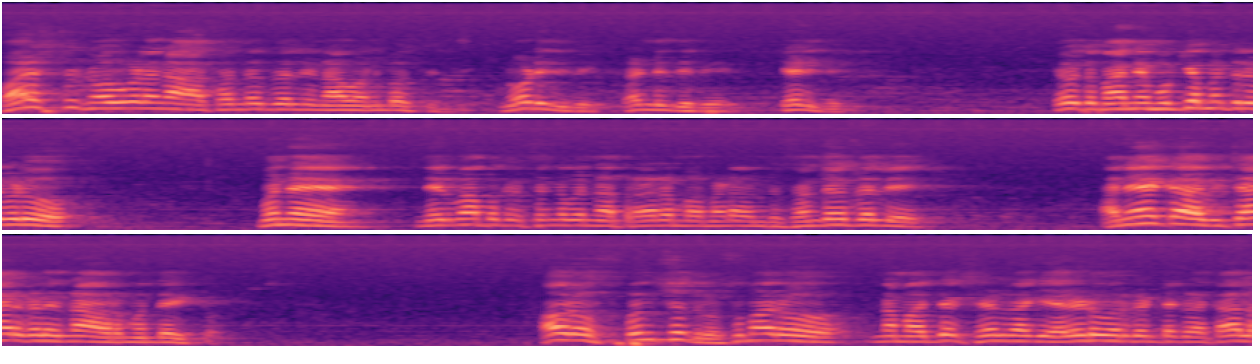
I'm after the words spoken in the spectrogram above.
ಭಾಳಷ್ಟು ನೋವುಗಳನ್ನು ಆ ಸಂದರ್ಭದಲ್ಲಿ ನಾವು ಅನುಭವಿಸಿದ್ವಿ. ನೋಡಿದ್ದೀವಿ ಕಂಡಿದ್ದೀವಿ, ಕೇಳಿದ್ದೀವಿ. ಇವತ್ತು ಮಾನ್ಯ ಮುಖ್ಯಮಂತ್ರಿಗಳು ಮೊನ್ನೆ ನಿರ್ಮಾಪಕರ ಸಂಘವನ್ನು ಪ್ರಾರಂಭ ಮಾಡುವಂಥ ಸಂದರ್ಭದಲ್ಲಿ ಅನೇಕ ವಿಚಾರಗಳನ್ನು ಅವರ ಮುಂದೆ ಇಟ್ಟು ಅವರು ಸ್ಪಂದಿಸಿದ್ರು. ಸುಮಾರು ನಮ್ಮ ಅಧ್ಯಕ್ಷ ಹೇಳಿದಾಗೆ ಎರಡೂವರೆ ಗಂಟೆಗಳ ಕಾಲ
